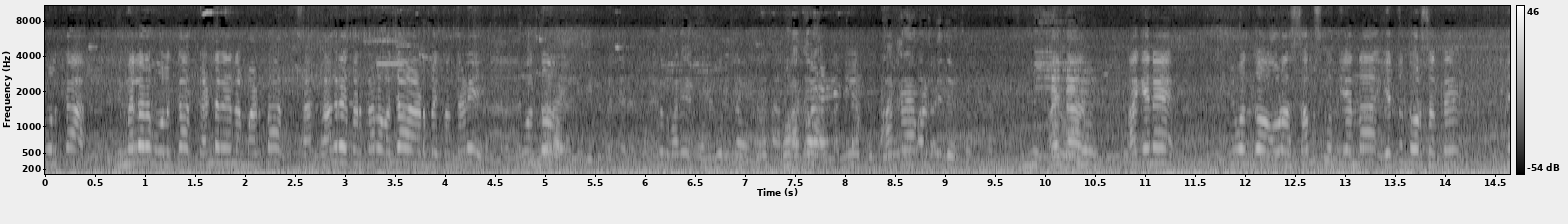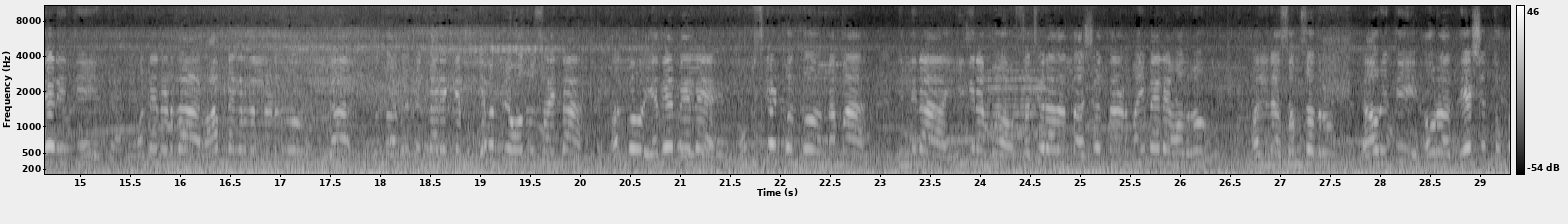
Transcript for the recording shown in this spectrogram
ಮೂಲಕ, ನಿಮ್ಮೆಲ್ಲರ ಮೂಲಕ ಖಂಡನೆಯನ್ನು ಮಾಡ್ತಾ, ಕಾಂಗ್ರೆಸ್ ಸರ್ಕಾರ ವಜಾ ಮಾಡಬೇಕು ಅಂತ ಆಯ್ತಾ? ಹಾಗೇನೆ ಈ ಒಂದು ಅವರ ಸಂಸ್ಕೃತಿಯನ್ನ ಎತ್ತು ತೋರಿಸುತ್ತೆ. ಇದೇ ರೀತಿ ಮೊನ್ನೆ ನಡೆದ ರಾಮನಗರದಲ್ಲಿ ನಡೆದು ಈಗ ಒಂದು ಅಭಿವೃದ್ಧಿ ಕಾರ್ಯಕ್ಕೆ ಮುಖ್ಯಮಂತ್ರಿ ಹೋದ್ರು ಸಹಿತ ಅಲ್ಲೂ ಎದೆ ಮೇಲೆ ಉಬ್ಸ್ಕೊಂಡು ಬಂದು ನಮ್ಮ ಹಿಂದಿನ ಈಗಿನ ಸಚಿವರಾದಂಥ ಅಶ್ವಥ್ ನಾರಾಯಣ ಮೈ ಮೇಲೆ ಹೋದ್ರು. ಅಲ್ಲಿನ ಸಂಸದರು ಯಾವ ರೀತಿ ಅವರ ದೇಶ ತುಂಬ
